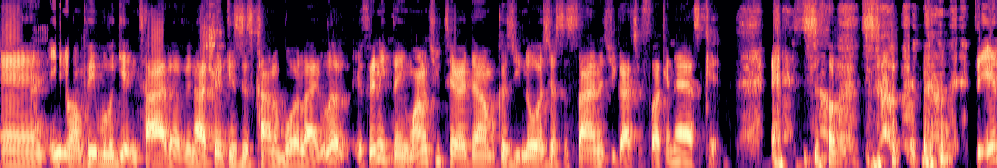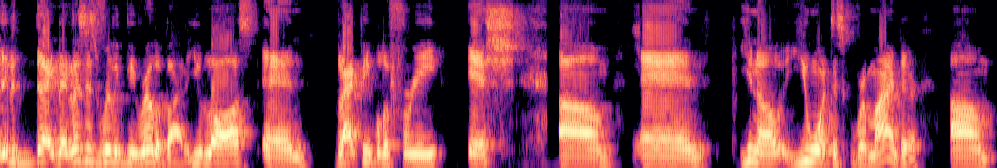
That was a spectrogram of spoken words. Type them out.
And you know, people are getting tired of it. And I think it's just kind of more like, look, if anything, why don't you tear it down because you know it's just a sign that you got your fucking ass kicked. And so, so the end of the day, let's just really be real about it. You lost, and black people are free ish. Um, and you know, you want this reminder. Um,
